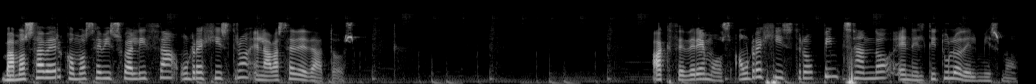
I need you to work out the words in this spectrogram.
Vamos a ver cómo se visualiza un registro en la base de datos. Accederemos a un registro pinchando en el título del mismo.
